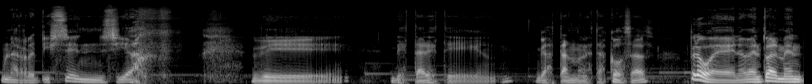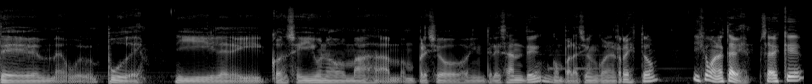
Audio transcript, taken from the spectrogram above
una reticencia de, estar este, gastando en estas cosas. Pero bueno, eventualmente pude y, conseguí uno más a un precio interesante en comparación con el resto. Y dije, bueno, está bien, ¿sabes qué?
